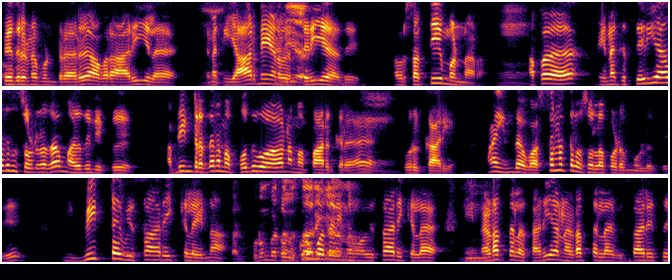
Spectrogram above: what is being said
பேதுரு என்ன பண்றாரு? அவரை அறியல. எனக்கு யாருன்னே எனக்கு தெரியாது. அவர் சத்தியம் பண்ணாராம். ம். அப்ப எனக்கு தெரியாதுன்னு சொல்றதா மறுதளிப்பு அப்படின்றத நம்ம பொதுவா நம்ம பார்க்கிற. ஒரு காரியம். ஆனா இந்த வசனத்துல சொல்லப்படும் பொழுது நீ வீட்டை விசாரிக்கலைன்னா குடும்பத்தை குடும்பத்தை? நம்ம விசாரிக்கல நீ. நடத்தல சரியா நடத்தல விசாரித்து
